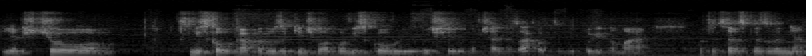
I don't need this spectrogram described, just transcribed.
якщо військову кафедру закінчила або військовий вищий навчальний заклад, відповідно має офіцерське звання.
